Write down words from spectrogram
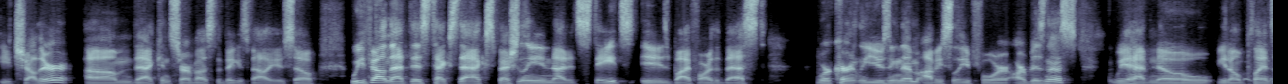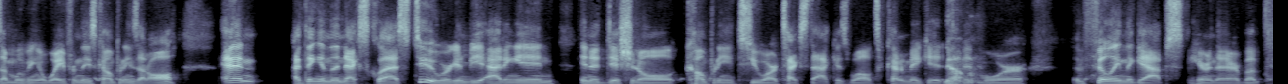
each other um, that can serve us the biggest value. So we found that this tech stack, especially in the United States, is by far the best. We're currently using them, obviously, for our business. We have no, you know, plans on moving away from these companies at all. And I think in the next class too, we're going to be adding in an additional company to our tech stack as well to kind of make it yeah. a bit more filling the gaps here and there. But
